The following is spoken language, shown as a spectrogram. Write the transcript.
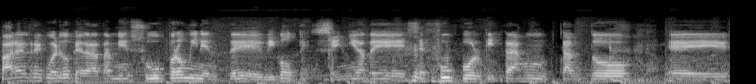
Para el recuerdo quedará también su prominente bigote, seña de ese fútbol quizás un tanto eh,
